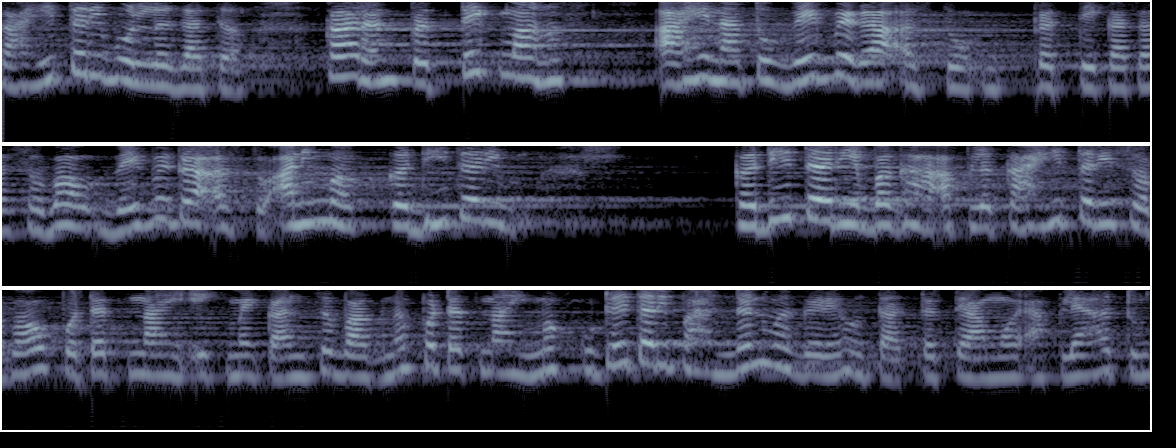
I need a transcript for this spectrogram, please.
काहीतरी बोललं जातं. कारण प्रत्येक माणूस आहे ना तो वेगवेगळा असतो. प्रत्येकाचा स्वभाव वेगवेगळा असतो. आणि मग कधीतरी कधीतरी बघा आपलं काहीतरी स्वभाव पटत नाही एकमेकांचं वागणं पटत नाही. मग कुठेतरी भांडण वगैरे होतात. तर त्यामुळे आपल्या हातून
